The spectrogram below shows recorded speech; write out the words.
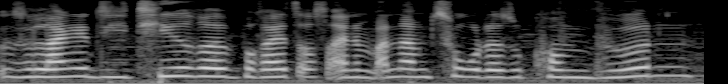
solange die Tiere bereits aus einem anderen Zoo oder so kommen würden,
